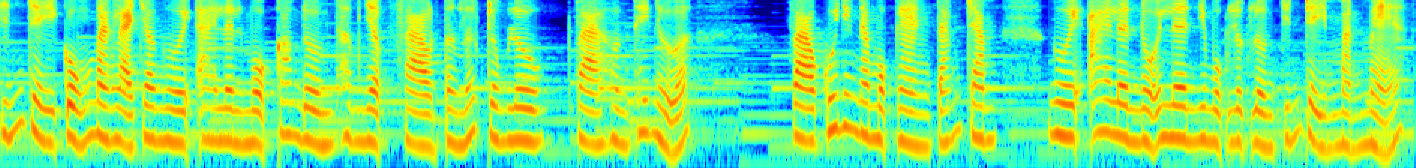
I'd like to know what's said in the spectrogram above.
Chính trị cũng mang lại cho người Ireland một con đường thâm nhập vào tầng lớp trung lưu và hơn thế nữa. Vào cuối những năm 1800, người Ireland nổi lên như một lực lượng chính trị mạnh mẽ –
